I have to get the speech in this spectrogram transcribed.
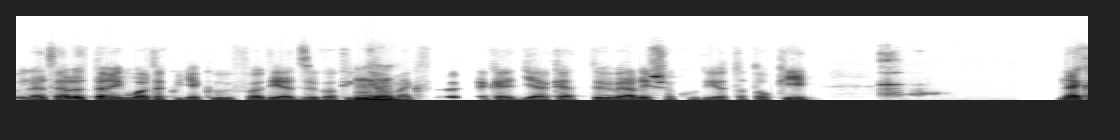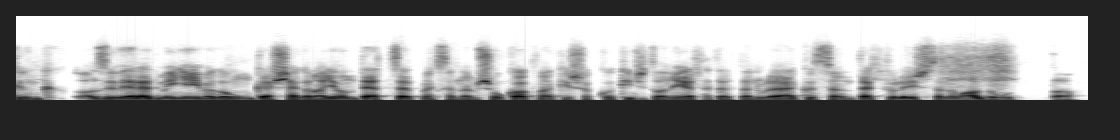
illetve előtte még voltak ugye külföldi edzők, akikkel uh-huh. megfölöttek egyel kettővel, és akkor jött a Toki. Nekünk az ő eredményei meg a munkássága nagyon tetszett, meg szerintem sokaknak, és akkor kicsit olyan érthetetlenül elköszöntek tőle, és szerintem azóta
